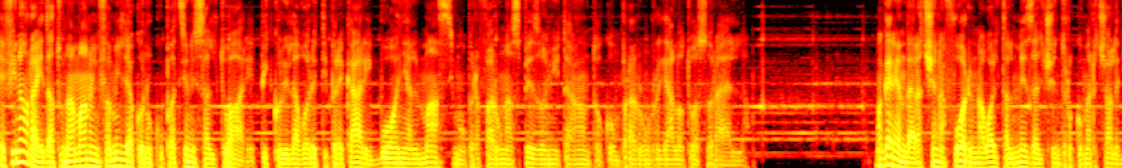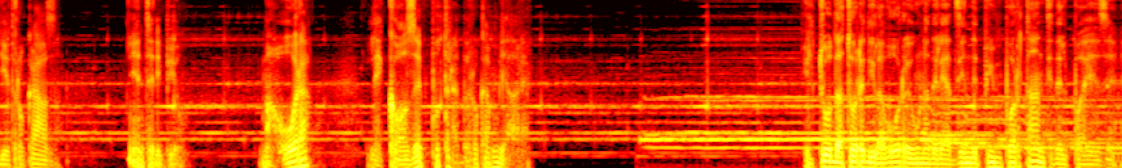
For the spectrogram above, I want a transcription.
E finora hai dato una mano in famiglia con occupazioni saltuarie, piccoli lavoretti precari buoni al massimo per fare una spesa ogni tanto o comprare un regalo a tua sorella. Magari andare a cena fuori una volta al mese al centro commerciale dietro casa. Niente di più. Ma ora le cose potrebbero cambiare. Il tuo datore di lavoro è una delle aziende più importanti del paese,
